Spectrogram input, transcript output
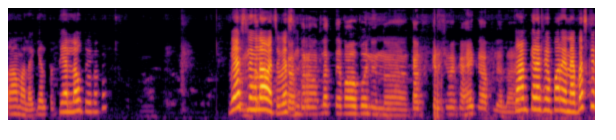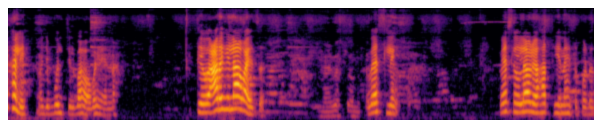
कामाला गेलता. त्याला लावतोय का काय? वेसलिंग लावायचं काम वेसलिंग करावं लागतंय भावा बहिणीनं. काम केल्याशिवाय काय आहे का आपल्याला? काम केल्याशिवाय पर्याय नाही. बस की खाली. म्हणजे बोलतील भावा बहिणींना. ते आरही लावायचं. नाही. वेसलिंग वेसलिंग लावल्यावर हात हे नाही तर पडत.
